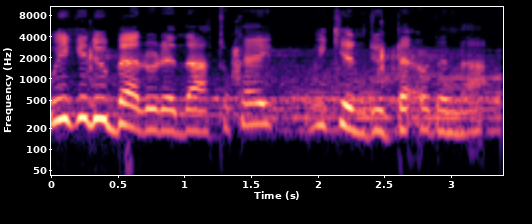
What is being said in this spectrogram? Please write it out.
We can do better than that, okay? We can do better than that.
